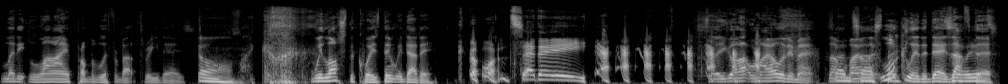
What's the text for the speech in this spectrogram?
let it lie probably for about three days. Oh my god! We lost the quiz, didn't we, Daddy? Go on, Teddy. So you got that one my holiday, mate. That was my holiday. Fantastic. Luckily, the days Brilliant. after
